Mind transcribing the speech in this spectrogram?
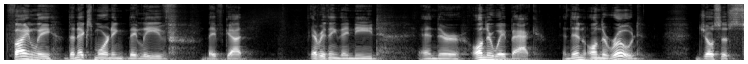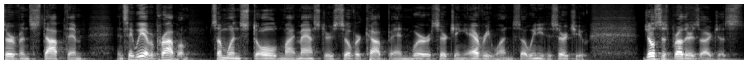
Finally, the next morning, they leave. They've got everything they need, and they're on their way back. And then on the road, Joseph's servants stop them and say, We have a problem. Someone stole my master's silver cup, and we're searching everyone, so we need to search you. Joseph's brothers are just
